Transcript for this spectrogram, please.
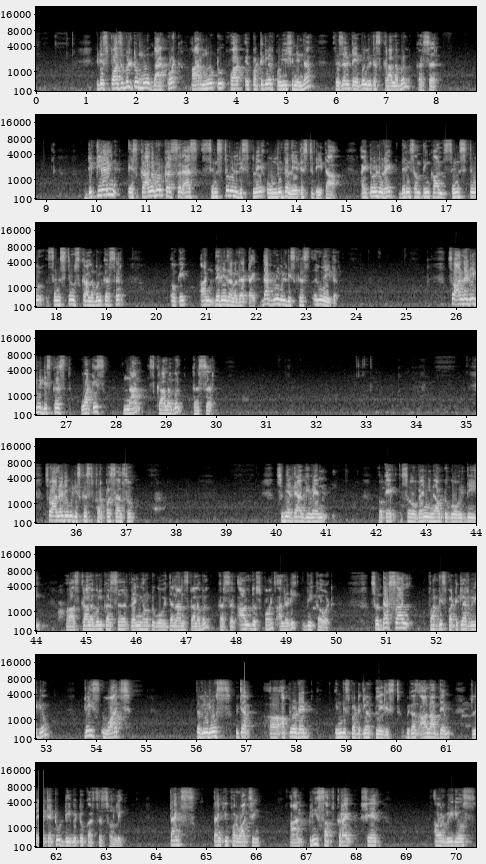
It is possible to move backward or move to for a particular position in the result table with a scrollable cursor. Declaring a scrollable cursor as sensitive will display only the latest data. I told you right there is something called sensitive sensitive scrollable cursor. Okay and there is another type that we will discuss later. So already we discussed what is non-scrollable cursor. So already we discussed purpose also. So here they have given okay so when you have to go with the uh, scrollable cursor when you have to go with the non-scrollable cursor all those points already we covered. So that's all for this particular video. Please watch the videos which are uh, uploaded in this particular playlist because all of them related to db2 cursors only. Thanks. Thank you for watching and please subscribe share our videos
